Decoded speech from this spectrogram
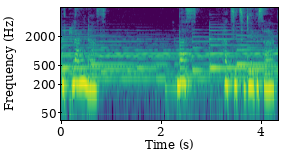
Wie klang das? Was hat sie zu dir gesagt?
